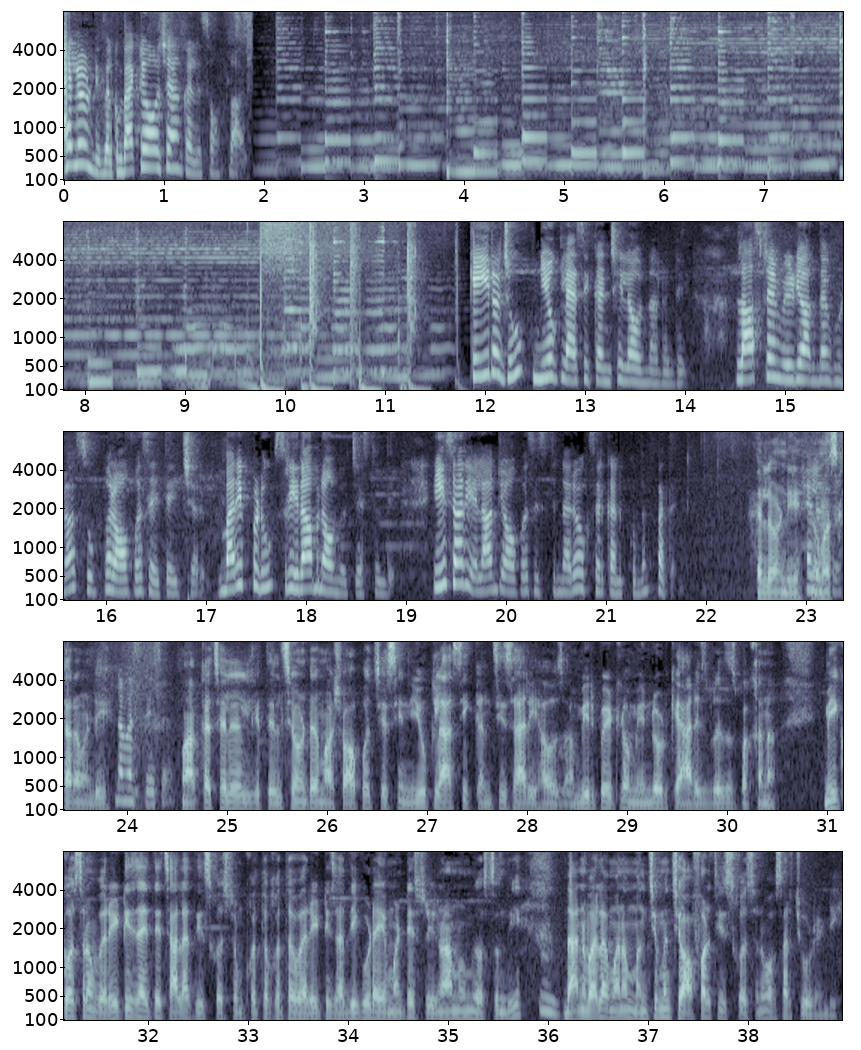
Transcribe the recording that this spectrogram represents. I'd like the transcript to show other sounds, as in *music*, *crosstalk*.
Hello అండి welcome back to our channel colours of life. ఈరోజు new classic కంచిలో ఉన్నానండి లాస్ట్ టైం వీడియో అంతా కూడా సూపర్ ఆఫర్స్ అయితే ఇచ్చారు. మరి ఇప్పుడు శ్రీరామనవమి వచ్చేస్తుంది. ఈసారి ఎలాంటి ఆఫర్స్ ఇస్తున్నారో ఒకసారి కనుక్కుందాం పదండి. హలో అండి. నమస్కారం అండి. నమస్తే సార్ మా అక్క చెల్లెలకి తెలిసే ఉంటుంది మా షాప్ వచ్చేసి new classic Kanchi sari house అమీర్పేట్లో main రోడ్కి ఆర్ఎస్ బ్రదర్స్ పక్కన. మీకోసం వెరైటీస్ అయితే చాలా తీసుకొచ్చాం. కొత్త కొత్త వెరైటీస్ అది కూడా ఏమంటే శ్రీరామనవమి వస్తుంది. దానివల్ల మనం మంచి మంచి ఆఫర్ తీసుకొచ్చాం ఒకసారి చూడండి.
